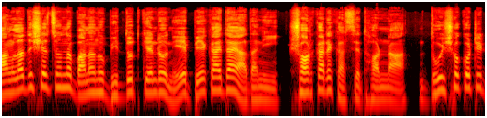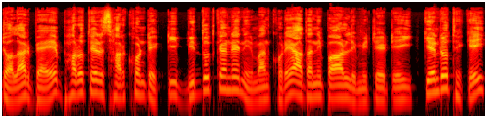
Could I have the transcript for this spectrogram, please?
বাংলাদেশের জন্য বানানো বিদ্যুৎ কেন্দ্র নিয়ে বেকায়দায় আদানি, সরকারের কাছে ধর্ণা। দুইশো কোটি ডলার ব্যয়ে ভারতের ঝাড়খণ্ডে একটি বিদ্যুৎ কেন্দ্রে নির্মাণ করে আদানি পাওয়ার লিমিটেড এই কেন্দ্র থেকেই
